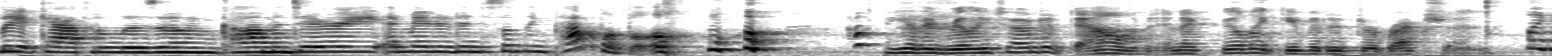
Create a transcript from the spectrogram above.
late capitalism commentary and made it into something palpable. Yeah, they really toned it down, and I feel like gave it a direction. like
